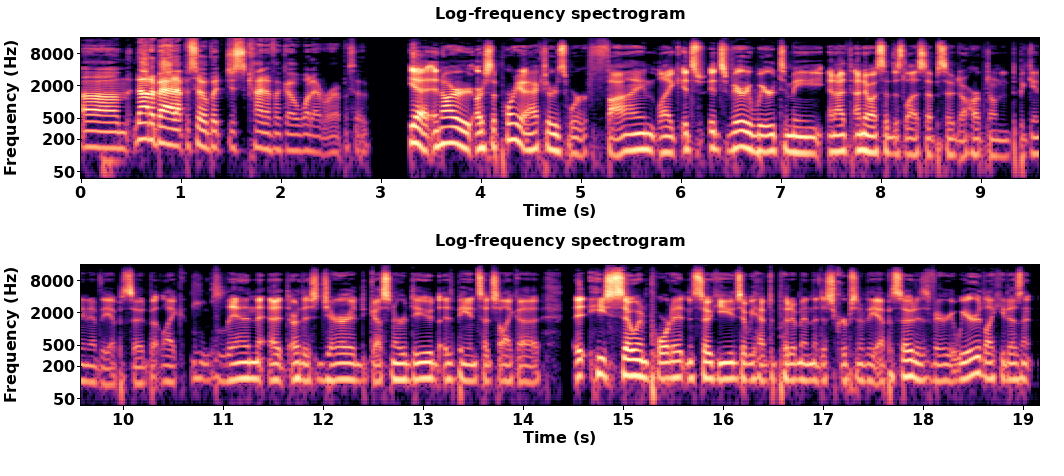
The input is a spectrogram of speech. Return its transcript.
um, not a bad episode, but just kind of like a whatever episode. Yeah, and our our supporting actors were fine. Like it's it's very weird to me, and I, I know I said this last episode. I harped on at the beginning of the episode, but like Lynn uh, or this Jared Gertner dude is being such like a it, he's so important and so huge that we have to put him in the description of the episode is very weird. Like he doesn't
